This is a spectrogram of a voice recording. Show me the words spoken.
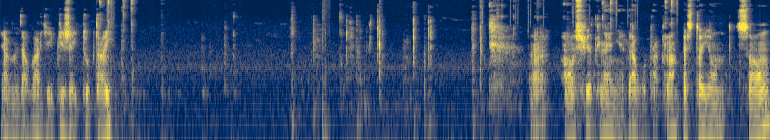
Ja bym dał bardziej bliżej tutaj. E, oświetlenie dało tak lampę stojącą.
